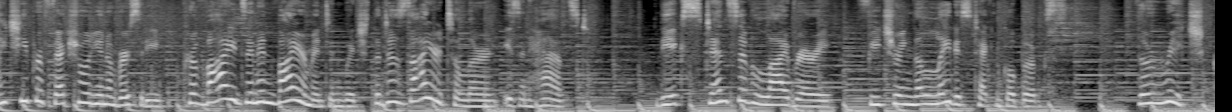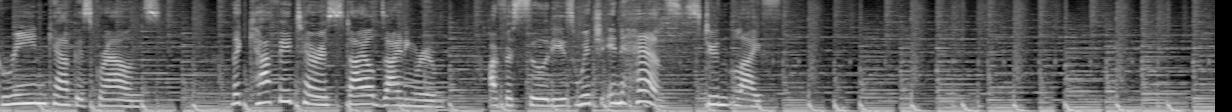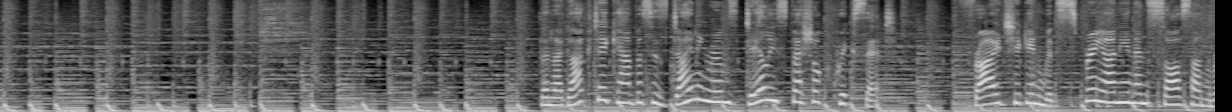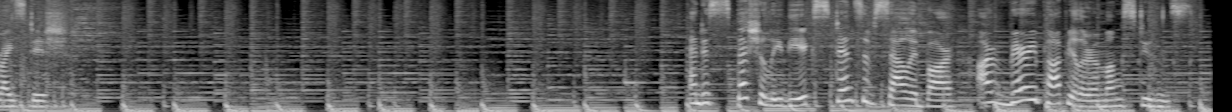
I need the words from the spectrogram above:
Aichi Prefectural University provides an environment in which the desire to learn is enhanced. The extensive library featuring the latest technical books, the rich green campus grounds, the Cafe Terrace style dining room are facilities which enhance student life. The Nagakute campus's dining room's daily special quick set fried chicken with spring onion and sauce on rice dish. And especially the extensive salad bar are very popular among students.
